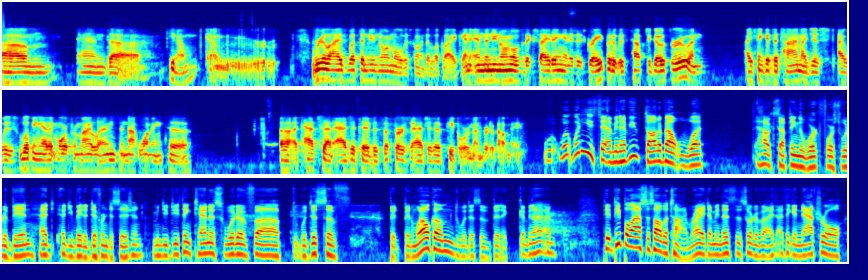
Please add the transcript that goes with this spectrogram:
Um, and, uh, you know, come, realize what the new normal was going to look like. And, and the new normal was exciting and it is great, but it was tough to go through. And I think at the time I just, I was looking at it more from my lens and not wanting to uh, attach that adjective as the first adjective people remembered about me. What, what do you think? I mean, have you thought about what how accepting the workforce would have been had had you made a different decision? I mean, do, do you think tennis would have uh, would this have been, welcomed? Would this have been? A, I mean, I, I'm, people ask this all the time, right? I mean, this is sort of I, I think a natural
